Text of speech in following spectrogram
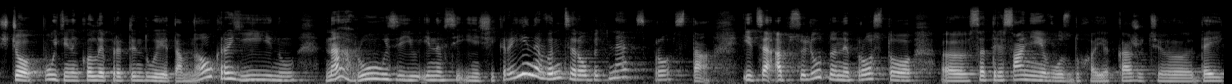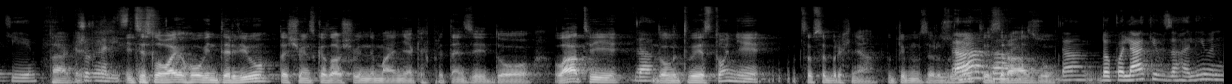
що Путін, коли претендує там на Україну, на Грузію і на всі інші країни, він це робить неспроста. І це абсолютно не просто е, сотрясання воздуха, як кажуть е, деякі журналісти. І ці слова його в інтерв'ю, те, що він сказав, що він не має ніяких претензій до Латвії, Да. до Литви, Естонії, це все брехня. Потрібно це розуміти Да, зразу. Да. До поляків взагалі він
